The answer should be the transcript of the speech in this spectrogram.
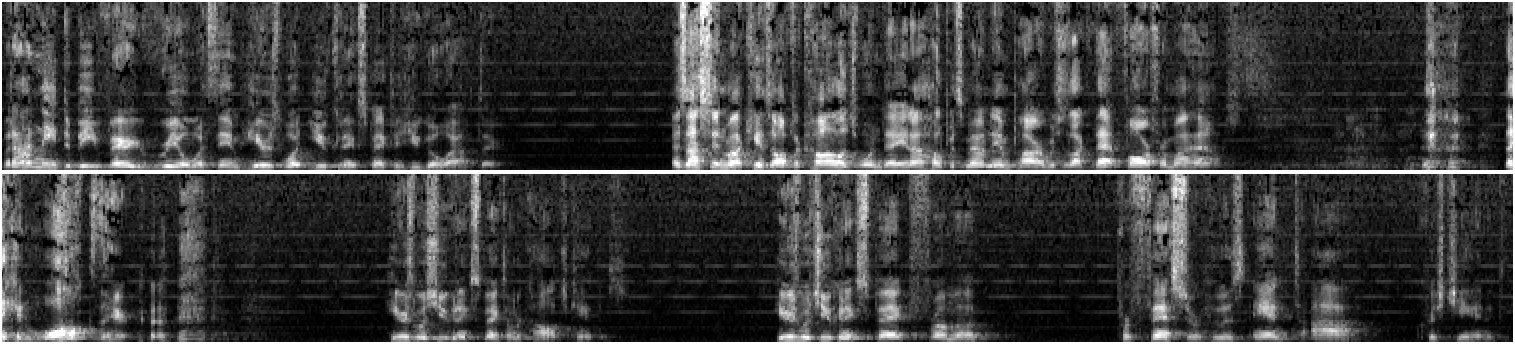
but I need to be very real with them. Here's what you can expect as you go out there. As I send my kids off to college one day, and I hope it's Mountain Empire, which is like that far from my house, they can walk there. Here's what you can expect on a college campus. Here's what you can expect from a professor who is anti Christianity.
